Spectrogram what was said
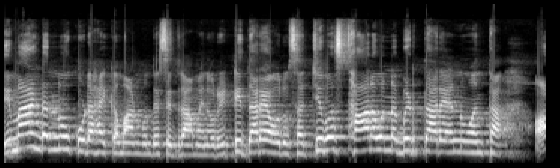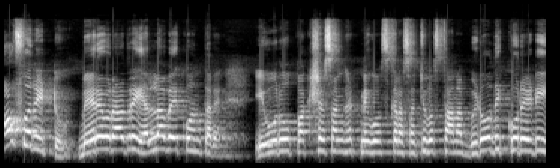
ಡಿಮ್ಯಾಂಡ್ ಅನ್ನು ಕೂಡ ಹೈಕಮಾಂಡ್ ಮುಂದೆ ಸಿದ್ದರಾಮಯ್ಯ ಅವರು ಇಟ್ಟಿದ್ದಾರೆ. ಅವರು ಸಚಿವ ಸ್ಥಾನವನ್ನು ಬಿಡ್ತಾರೆ ಅನ್ನುವಂಥ ಆಫರ್ ಇಟ್ಟು ಬೇರೆಯವರಾದರೆ ಎಲ್ಲ ಬೇಕು ಅಂತಾರೆ. ಇವರು ಪಕ್ಷ ಸಂಘಟನೆಗೋಸ್ಕರ ಸಚಿವ ಸ್ಥಾನ ಬಿಡೋದಿಕ್ಕೂ ರೆಡಿ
